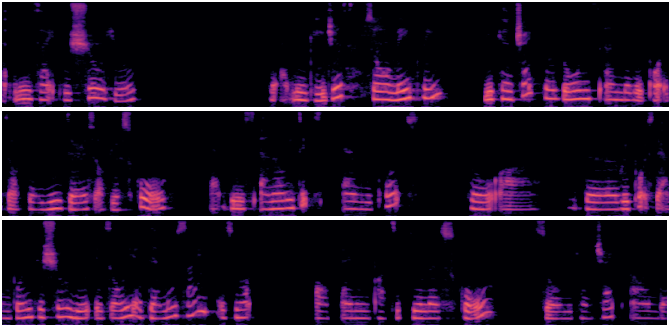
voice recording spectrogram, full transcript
admin site to show you the admin pages. So mainly you can check the loans and the reports of the users of your school at this analytics and reports. So uh, the reports that I'm going to show you is only a demo site. It's not of any particular school. So you can check on the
